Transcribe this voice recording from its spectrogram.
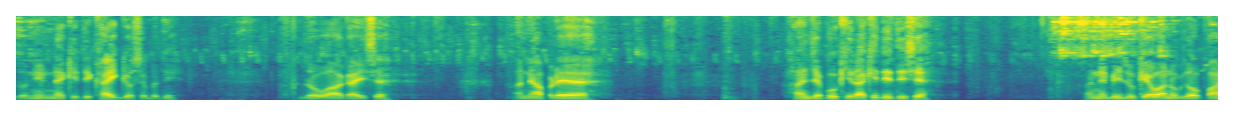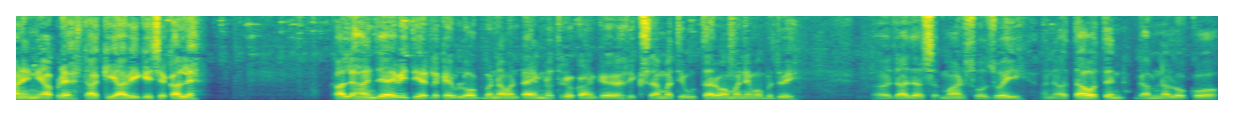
જો નીર નાખી ખાઈ ગયો છે બધી. જો આ ગાય છે. અને આપણે સાંજે ભૂખી રાખી દીધી છે. અને બીજું કહેવાનું, જો પાણીની આપણે ટાંકી આવી ગઈ છે કાલે. કાલે સાંજે આવી હતી, એટલે કંઈ વ્લોગ બનાવવાનો ટાઈમ નહોતો રહ્યો, કારણ કે રિક્ષામાંથી ઉતારવામાં ને એમાં બધું જાજા માણસો જોઈ અને હતા હોતે ને ગામના લોકો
